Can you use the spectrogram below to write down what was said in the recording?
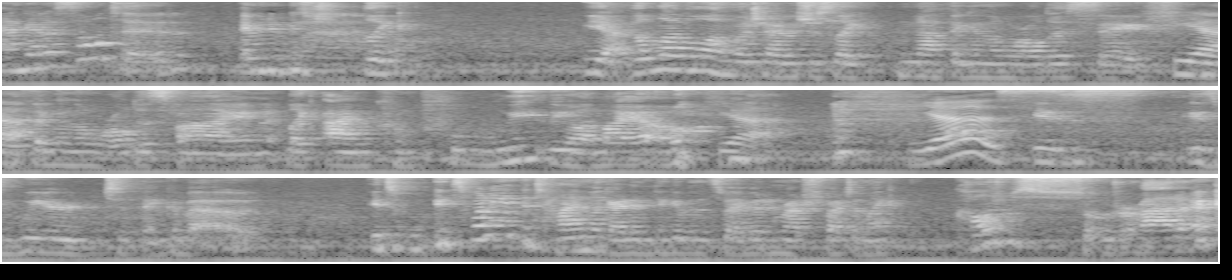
and get assaulted i mean it was Wow. like yeah the level on which i was just like nothing in the world is safe Yeah. nothing in the world is fine like i'm completely on my own Yeah. Yes. is is weird to think about it's it's funny at the time like i didn't think of it this way but in retrospect i'm like college was so dramatic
